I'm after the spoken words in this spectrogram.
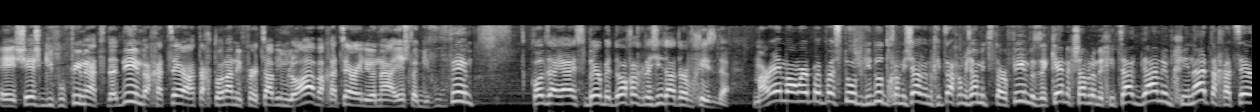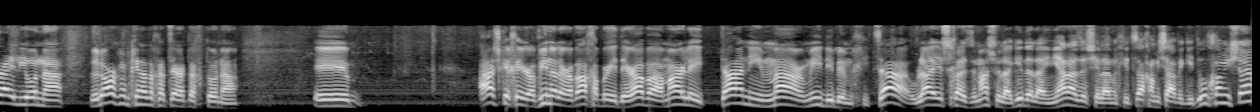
אה, שיש גיפופים מהצדדים, והחצר התחתונה נפרצה במלואה, והחצר העליונה יש לה גיפופים. כל זה היה הסבר בדוחק לשיטת רב חיסדא. מראה מה אומר בפשטות, גידוד חמישה ומחיצה חמישה מצטרפים, וזה כן נחשב למחיצה גם מבחינת החצר העליונה, ולא רק מבחינת החצר התחתונה. אה, אשכחי רבינה לרב אחא ברי דרבא אמר לי תני מר מידי במחיצה אולי יש לך איזה משהו להגיד על העניין הזה של המחיצה חמישה וגידוד חמישה?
